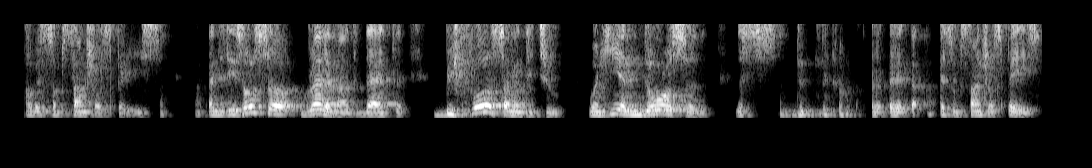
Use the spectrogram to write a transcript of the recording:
of a substantial space. And it is also relevant that before 72, when he endorsed this, a, a, substantial space,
